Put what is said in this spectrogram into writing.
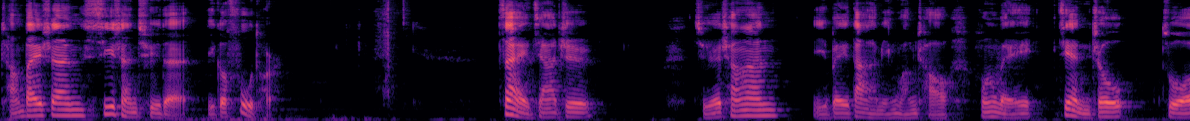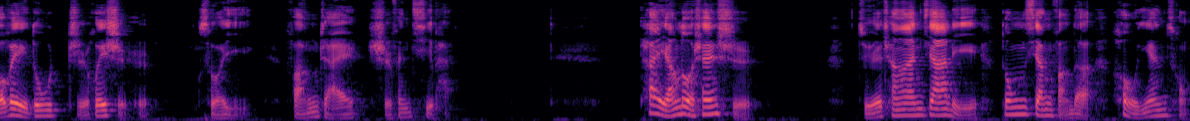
长白山西山区的一个副屯儿再加之觉昌安已被大明王朝封为建州左卫都指挥使，所以房宅十分气派。太阳落山时，觉昌安家里东厢房的后烟囱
